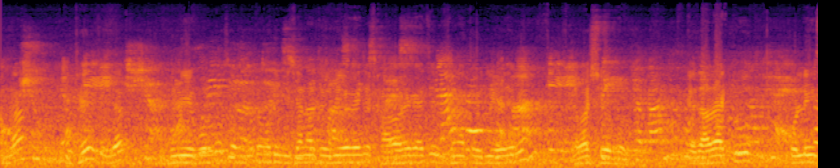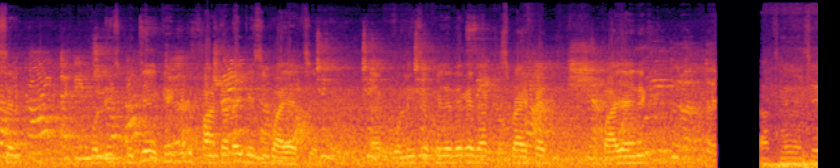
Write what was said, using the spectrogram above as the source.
আমরা উঠে এবার ঘুমিয়ে পড়ব। সব মোটামুটি বিছানা তৈরি হয়ে গেছে, খাওয়া হয়ে গেছে, বিছানা তৈরি হয়ে যাবে এবার শুয়ে পড়ব। তো দাদা একটু কোল্ড ড্রিঙ্কসের কোল্ড ড্রিঙ্কস খুঁজছে, এখানে কিন্তু ফান্টাটাই বেশি পাওয়া যাচ্ছে। কোল্ড ড্রিঙ্কসের খুঁজে দেখে যাচ্ছে স্প্রাইট পাওয়া যায় নাকি। রাত হয়ে গেছে,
